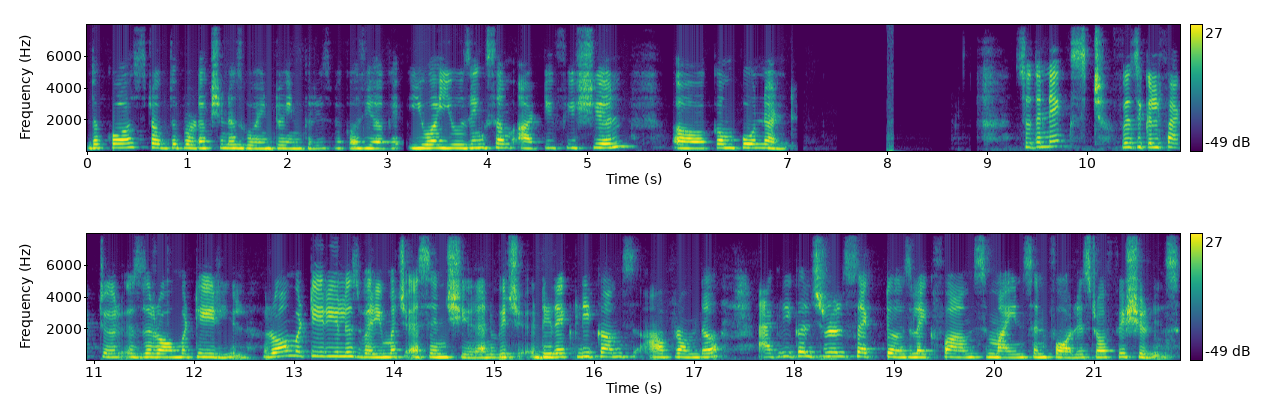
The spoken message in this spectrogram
the cost of the production is going to increase because you are you are using some artificial uh, component so the next physical factor is the raw material. Raw material is very much essential and which directly comes uh, from the agricultural sectors like farms, mines and forest or fisheries.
